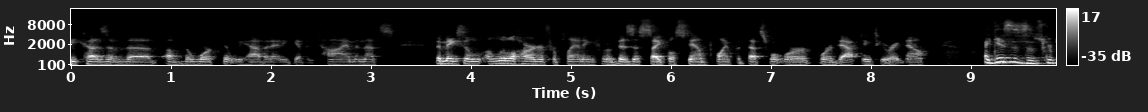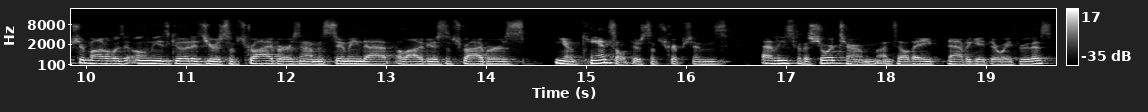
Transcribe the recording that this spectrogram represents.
because of the of the work that we have at any given time and that's that makes it a little harder for planning from a business cycle standpoint, but that's what we're we're adapting to right now. I guess the subscription model was only as good as your subscribers, and I'm assuming that a lot of your subscribers, you know, canceled their subscriptions at least for the short term until they navigate their way through this.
